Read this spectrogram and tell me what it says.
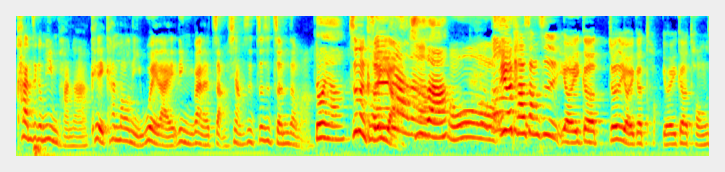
看这个命盘啊，可以看到你未来另一半的长相，是这是真的吗？对啊，真的可以啊，是啊，哦，因为他上次有一个，就是有一个同有一个同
